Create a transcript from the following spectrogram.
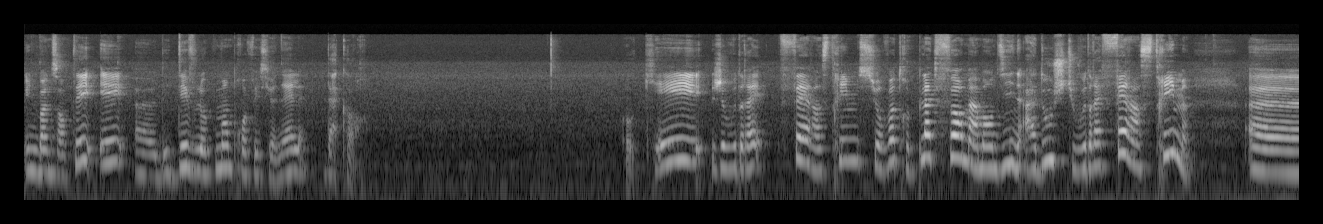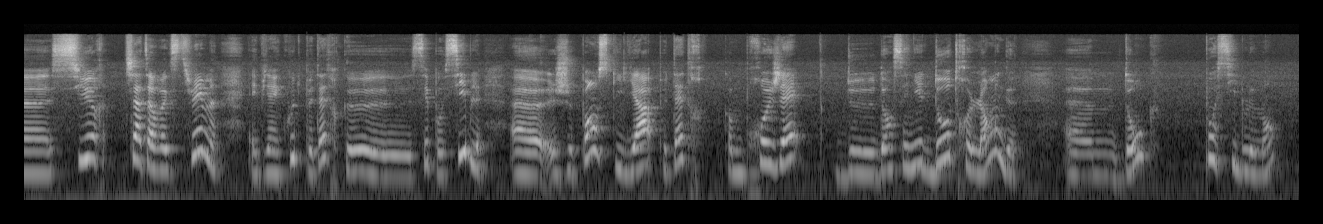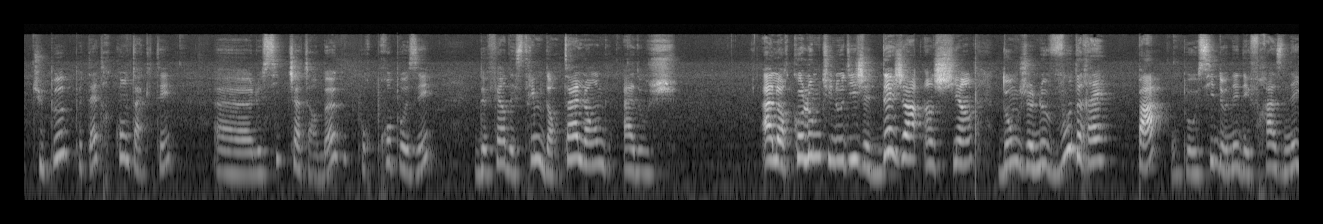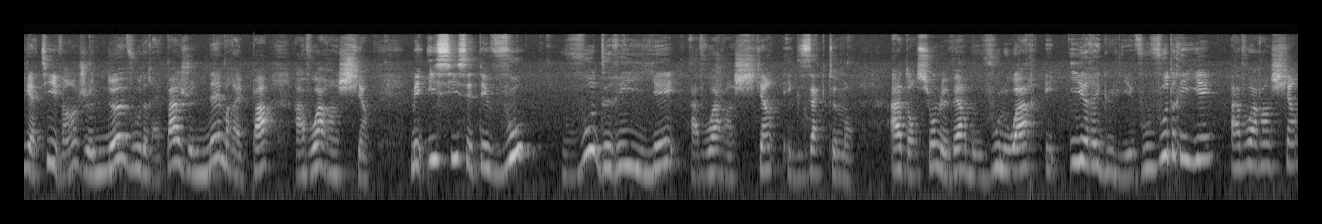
une bonne santé et euh, des développements professionnels, d'accord. Ok, je voudrais faire un stream sur votre plateforme Amandine Adouche. Tu voudrais faire un stream euh, sur Chatterbox Stream, eh bien écoute, peut-être que c'est possible. Euh, je pense qu'il y a peut-être comme projet d'enseigner d'autres langues. Euh, donc, possiblement, tu peux peut-être contacter le site Chatterbug pour proposer de faire des streams dans ta langue à douche. Alors, Colombe, tu nous dis j'ai déjà un chien, donc je ne voudrais pas. On peut aussi donner des phrases négatives. Hein, je ne voudrais pas, je n'aimerais pas avoir un chien. Mais ici, c'était vous voudriez avoir un chien exactement. Attention, le verbe vouloir est irrégulier. Vous voudriez avoir un chien?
